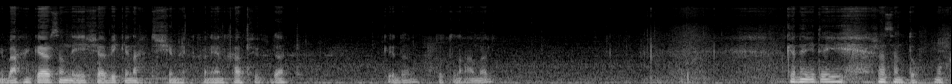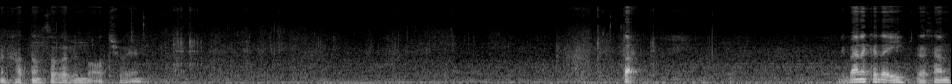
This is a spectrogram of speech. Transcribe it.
يبقى إحنا كده رسمنا إيه؟ الشبابيك ناحية الشمال. خلينا نخفف ده كده خطوط العمل. كان ده إيه رسمته. ممكن حتى نصغر النقط شوية. طيب. يبقى أنا كده إيه؟ رسمت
